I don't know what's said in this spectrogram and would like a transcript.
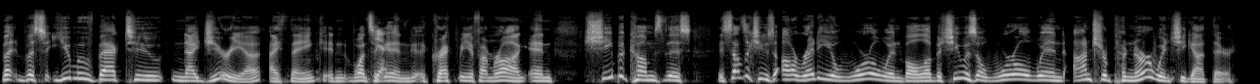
but but so you moved back to Nigeria, I think, and once Yes. again, correct me if I'm wrong. And she becomes this. It sounds like she was already a whirlwind bola, but she was a whirlwind entrepreneur when she got there.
